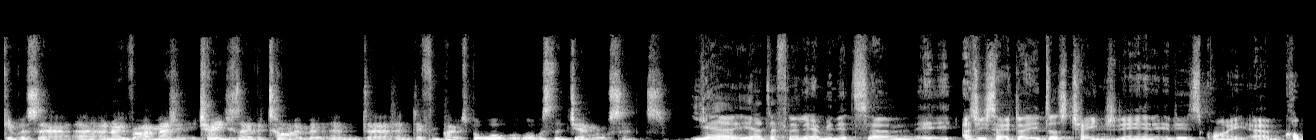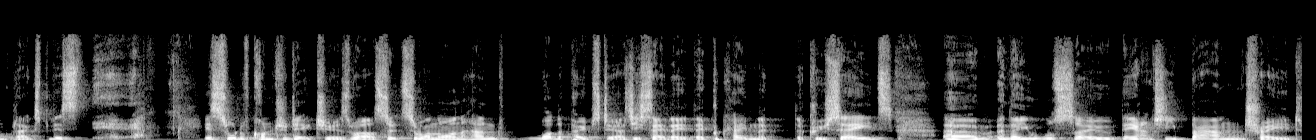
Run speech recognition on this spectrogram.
give us a, a an over? I imagine it changes over time and and, uh, and different popes, but what, what was the general sense? Yeah, yeah, definitely. I mean, it's um, it, as you say, it, does change and it, it is quite um, complex, but it's it's sort of contradictory as well. So, so on the one hand, what the popes do, as you say, they, they proclaim the, the Crusades, um, and they also they actually ban trade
